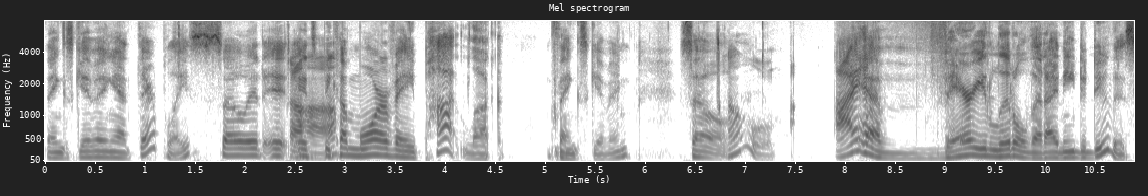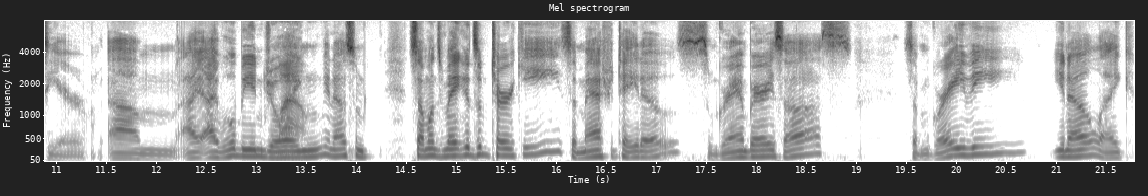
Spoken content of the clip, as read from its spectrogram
Thanksgiving at their place, so it, it it's Uh-huh. become more of a potluck Thanksgiving. So Oh, I have very little that I need to do this year. Um, I, I will be enjoying, you know, some someone's making some turkey, some mashed potatoes, some cranberry sauce, some gravy. You know, like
